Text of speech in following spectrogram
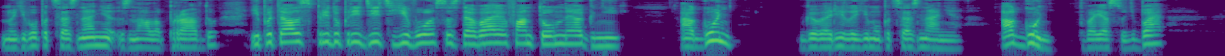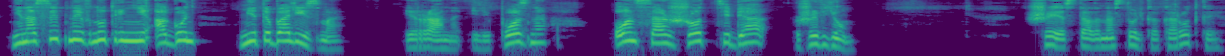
но его подсознание знало правду и пыталось предупредить его, создавая фантомные огни. «Огонь», — говорило ему подсознание, — «огонь, твоя судьба, ненасытный внутренний огонь метаболизма, и рано или поздно он сожжет тебя живьем». Шея стала настолько короткой,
